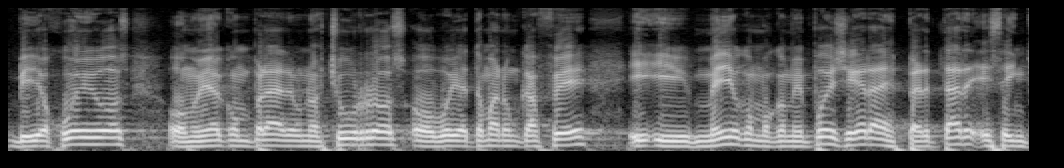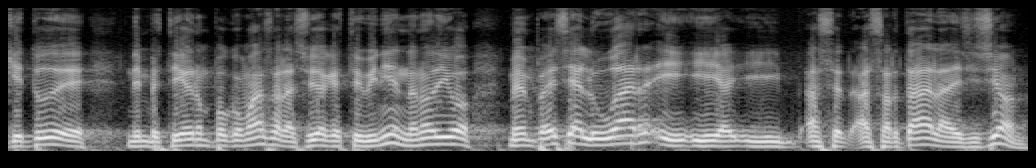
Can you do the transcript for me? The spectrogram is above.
videojuegos o me voy a comprar unos churros o voy a tomar un café y, medio como que me puede llegar a despertar esa inquietud de, investigar un poco más a la ciudad que estoy viniendo, ¿no? Digo, me parece al lugar y, y- y acer- acertada la decisión.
